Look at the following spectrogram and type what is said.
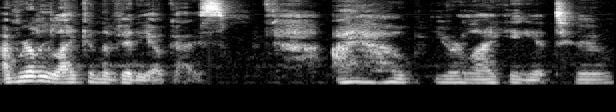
I'm really liking the video, guys. I hope you're liking it too.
